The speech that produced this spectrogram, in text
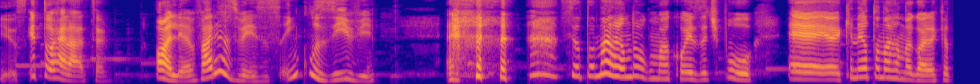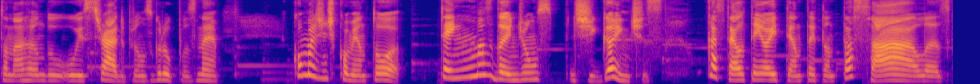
Isso. E tu, Renata? Olha, várias vezes. Inclusive, se eu tô narrando alguma coisa, tipo, é, que nem eu tô narrando agora, que eu tô narrando o Strad para uns grupos, né? Como a gente comentou, tem umas dungeons gigantes. O castelo tem 80 e tantas salas.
